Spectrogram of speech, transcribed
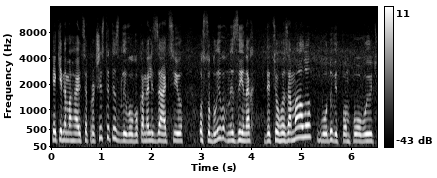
які намагаються прочистити зливову каналізацію, особливо в низинах, де цього замало, воду відпомповують.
